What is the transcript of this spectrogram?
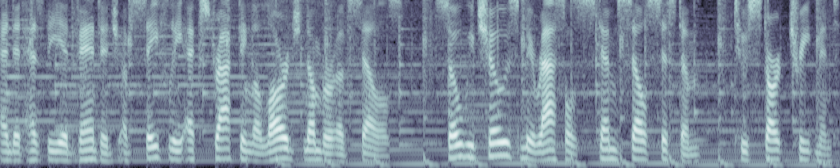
and it has the advantage of safely extracting a large number of cells. So we chose Miracell's stem cell system to start treatment.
